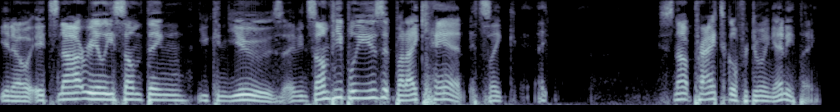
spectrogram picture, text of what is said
you know, it's not really something you can use. I mean, some people use it, but I can't. It's like it's not practical for doing anything.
